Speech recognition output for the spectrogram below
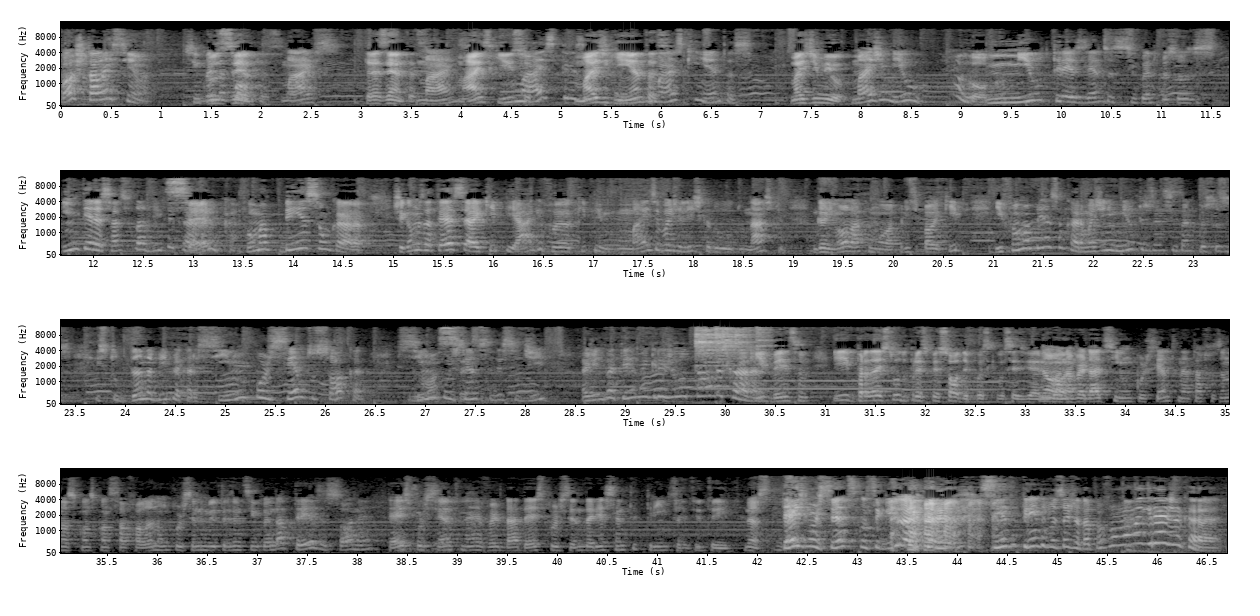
Pode estar lá em cima. 50 e 200. pouco. Mais. 300. Mais. Mais que isso? Mais 300. Mais de 500? Mais 500. Mais de mil? Mais de mil. Ô, louco. 1.350 pessoas interessadas em estudar a Bíblia, cara. Sério, cara? Foi uma bênção, cara. Chegamos até a equipe Águia, foi a equipe mais evangelística do, do NASP, ganhou lá como a principal equipe, e foi uma bênção, cara. Imagine 1.350 pessoas estudando a Bíblia, cara. Se 1% só, cara, se Nossa. 1% se decidir, a gente vai ter uma igreja lotada, cara. Que bênção. E pra dar estudo pra esse pessoal depois que vocês vierem Não, embora? na verdade sim, 1%, né? Tá fazendo as contas quando você tava falando, 1% de 1.350 dá 13 só, né? 10%, né? É verdade, 10% daria 130. 130. Não, 10% você conseguiu, né? 130 pessoas já dá pra formar uma igreja, cara.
